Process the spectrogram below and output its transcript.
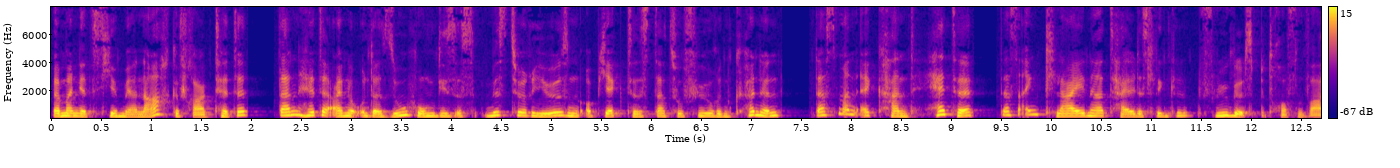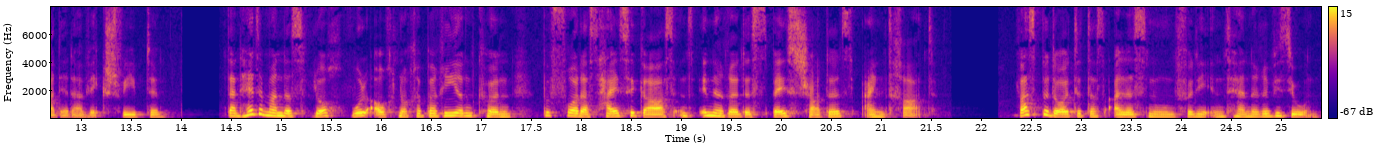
Wenn man jetzt hier mehr nachgefragt hätte, dann hätte eine Untersuchung dieses mysteriösen Objektes dazu führen können, dass man erkannt hätte, dass ein kleiner Teil des linken Flügels betroffen war, der da wegschwebte dann hätte man das Loch wohl auch noch reparieren können, bevor das heiße Gas ins Innere des Space Shuttles eintrat. Was bedeutet das alles nun für die interne Revision?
